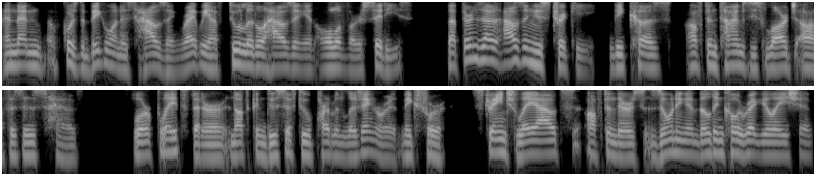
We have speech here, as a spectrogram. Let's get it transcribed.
And then, of course, the big one is housing, right? We have too little housing in all of our cities. Now, turns out housing is tricky because oftentimes these large offices have floor plates that are not conducive to apartment living, or it makes for strange layouts. Often there's zoning and building code regulation.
